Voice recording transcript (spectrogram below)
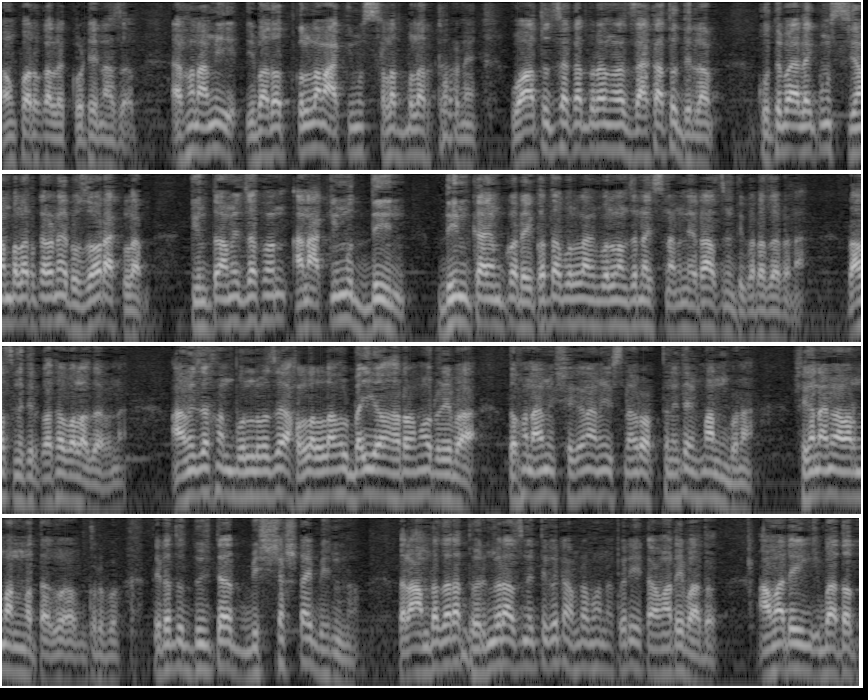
এবং পরকালে কঠিন আযাব। এখন আমি ইবাদত করলাম, আকিমুস সালাত বলার কারণে। ওয়াতু যাকাত বলার যাকাতও দিলাম। কুতুবা আলাইকুম সিয়াম বলার কারণে রোজাও রাখলাম। কিন্তু আমি যখন আন আকিমুদ্দিন, দিন কায়েম করে এই কথা বললাম, আমি বললাম যে না, ইসলাম নিয়ে রাজনীতি করা যাবে না। রাজনীতির কথা বলা যাবে না। আমি যখন বলব যে আল্লাহ বাইয়া হারামর রেবা তখন আমি সেখানে আমি ইসলামের অর্থনীতি আমি মানবো না। সেখানে আমি আমার মন মতো করব। এটা তো দুইটা বিশ্বাসটাই ভিন্ন। তাহলে আমরা যারা ধর্মীয় রাজনীতি করি আমরা মনে করি এটা আমার ইবাদত। আমার এই ইবাদত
